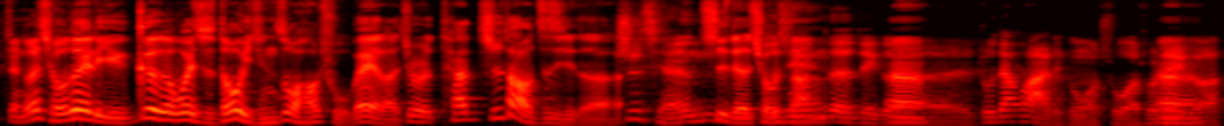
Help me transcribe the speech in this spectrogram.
整个球队里各个位置都已经做好储备了，就是他知道自己的之前自己的球星咱们星的这个周佳桦就跟我说，说这嗯个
